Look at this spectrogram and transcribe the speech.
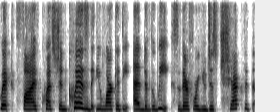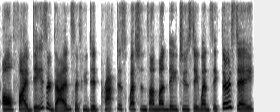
quick five question quiz that you mark at the end of the week. So, therefore, you just check that all five days are done. So, if you did practice questions on Monday, Tuesday, Wednesday, Thursday,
